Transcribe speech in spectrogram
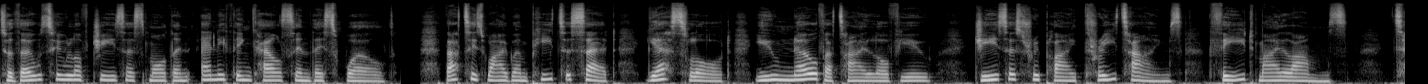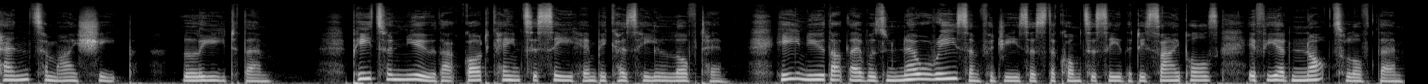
to those who love Jesus more than anything else in this world. That is why when Peter said, Yes, Lord, you know that I love you, Jesus replied three times, Feed my lambs, tend to my sheep, lead them. Peter knew that God came to see him because he loved him. He knew that there was no reason for Jesus to come to see the disciples if he had not loved them.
